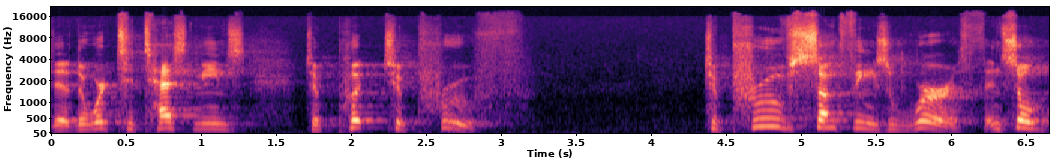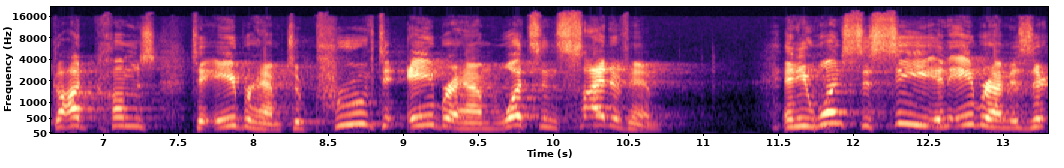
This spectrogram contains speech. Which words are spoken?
The, the word to test means to put to proof, to prove something's worth. And so God comes to Abraham to prove to Abraham what's inside of him. And he wants to see in Abraham, is there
